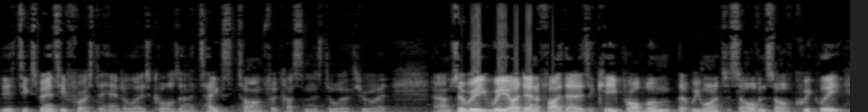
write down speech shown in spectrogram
it's expensive for us to handle those calls and it takes time for customers to work through it. Um, so we, we identified that as a key problem that we wanted to solve and solve quickly.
